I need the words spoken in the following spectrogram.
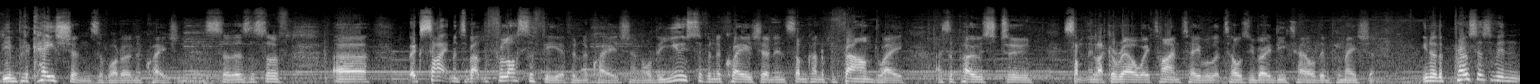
the implications of what an equation is. So there's a sort of uh, excitement about the philosophy of an equation or the use of an equation in some kind of profound way as opposed to something like a railway timetable that tells you very detailed information. You know, the process of, in,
